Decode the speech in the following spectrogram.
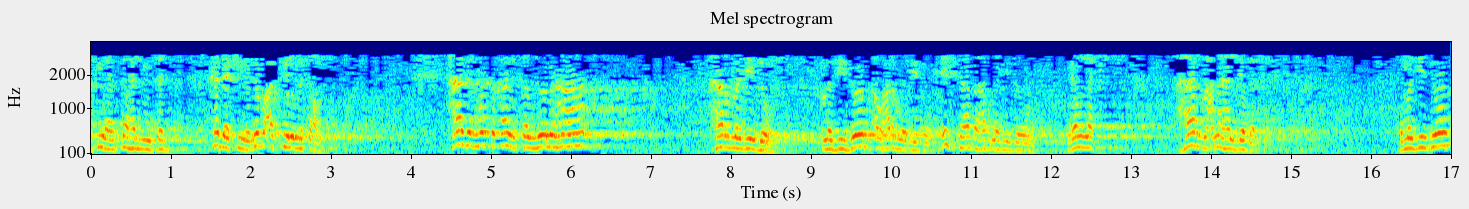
وفيها سهل يمتد كذا كيلو بضعة كيلومترات. هذه المنطقة يسمونها هرمجيدون مجيدون أو هرمجيدون إيش هذا هرمجيدون؟ قال لك هر معناها الجبل. ومجيدون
